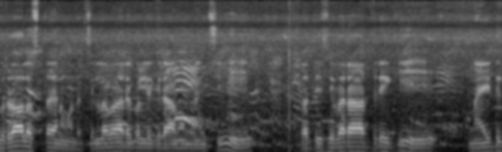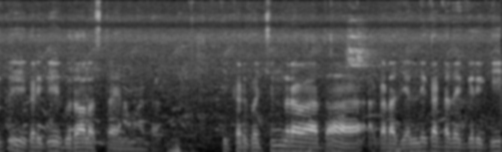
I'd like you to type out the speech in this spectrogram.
గుర్రాలు వస్తాయన్నమాట. చిల్లవారిపల్లి గ్రామం నుంచి ప్రతి శివరాత్రికి నైట్కి ఇక్కడికి గుర్రాలు వస్తాయన్నమాట. ఇక్కడికి వచ్చిన తర్వాత అక్కడ జల్లికట్ట దగ్గరికి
